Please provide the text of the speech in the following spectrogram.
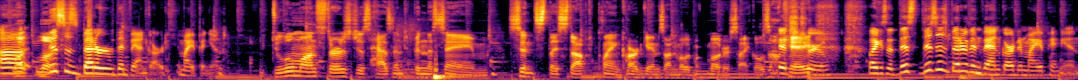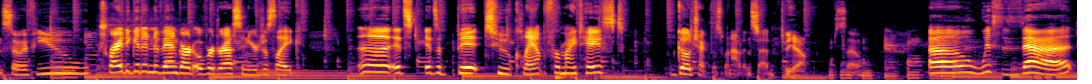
Uh, Look, look. This is better than Vanguard, in my opinion. Duel Monsters just hasn't been the same since they stopped playing card games on mo- motorcycles. Okay. It's true. Like I said, this this is better than Vanguard in my opinion. So if you try to get into Vanguard Overdress and you're just like, uh, it's it's a bit too clamp for my taste, go check this one out instead. Yeah. So, uh, with that,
